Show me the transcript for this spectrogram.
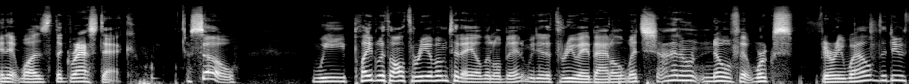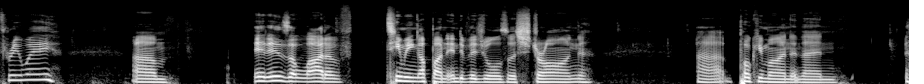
and it was the Grass deck. So we played with all three of them today a little bit. We did a three-way battle, which I don't know if it works very well to do three-way. Um, it is a lot of teaming up on individuals with strong uh, Pokemon and then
